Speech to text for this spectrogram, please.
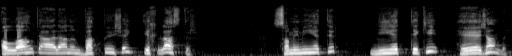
Allahu Teala'nın baktığı şey ihlastır. Samimiyettir. Niyetteki heyecandır.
